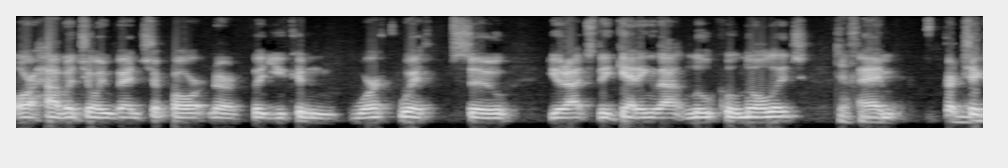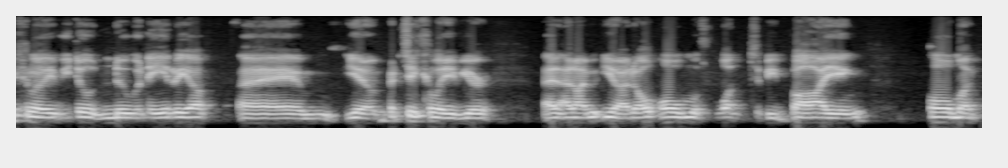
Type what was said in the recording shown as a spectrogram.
or have a joint venture partner that you can work with. So you're actually getting that local knowledge. Definitely. Um, particularly if you don't know an area, um, you know, particularly if you're, and, and I, you know, I'd almost want to be buying all my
